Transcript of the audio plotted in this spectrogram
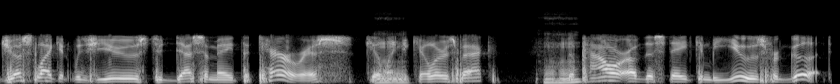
just like it was used to decimate the terrorists, killing mm-hmm. the killers back. Mm-hmm. The power of the state can be used for good.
